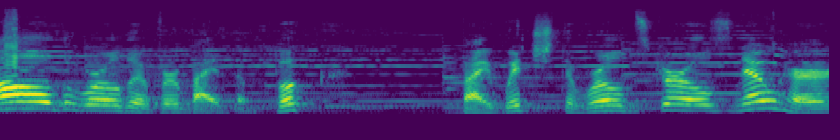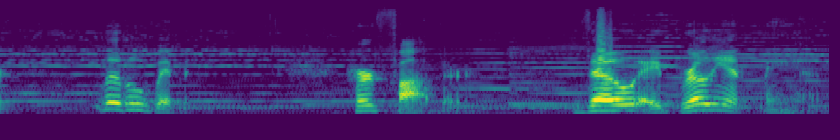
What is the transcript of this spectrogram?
all the world over by the book by which the world's girls know her, Little Women. Her father, though a brilliant man,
